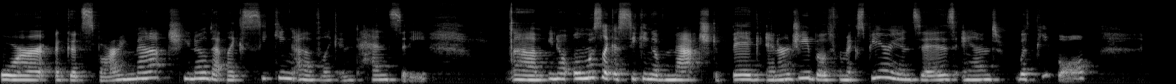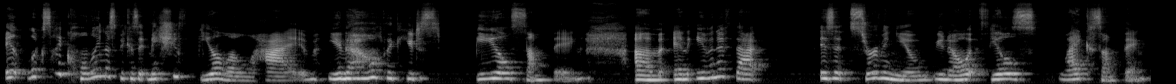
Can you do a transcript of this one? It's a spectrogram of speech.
or a good sparring match, you know, that like seeking of like intensity, um, you know, almost like a seeking of matched big energy, both from experiences and with people. It looks like holiness because it makes you feel alive, you know, like you just feel something. Um, and even if that isn't serving you, you know, it feels like something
